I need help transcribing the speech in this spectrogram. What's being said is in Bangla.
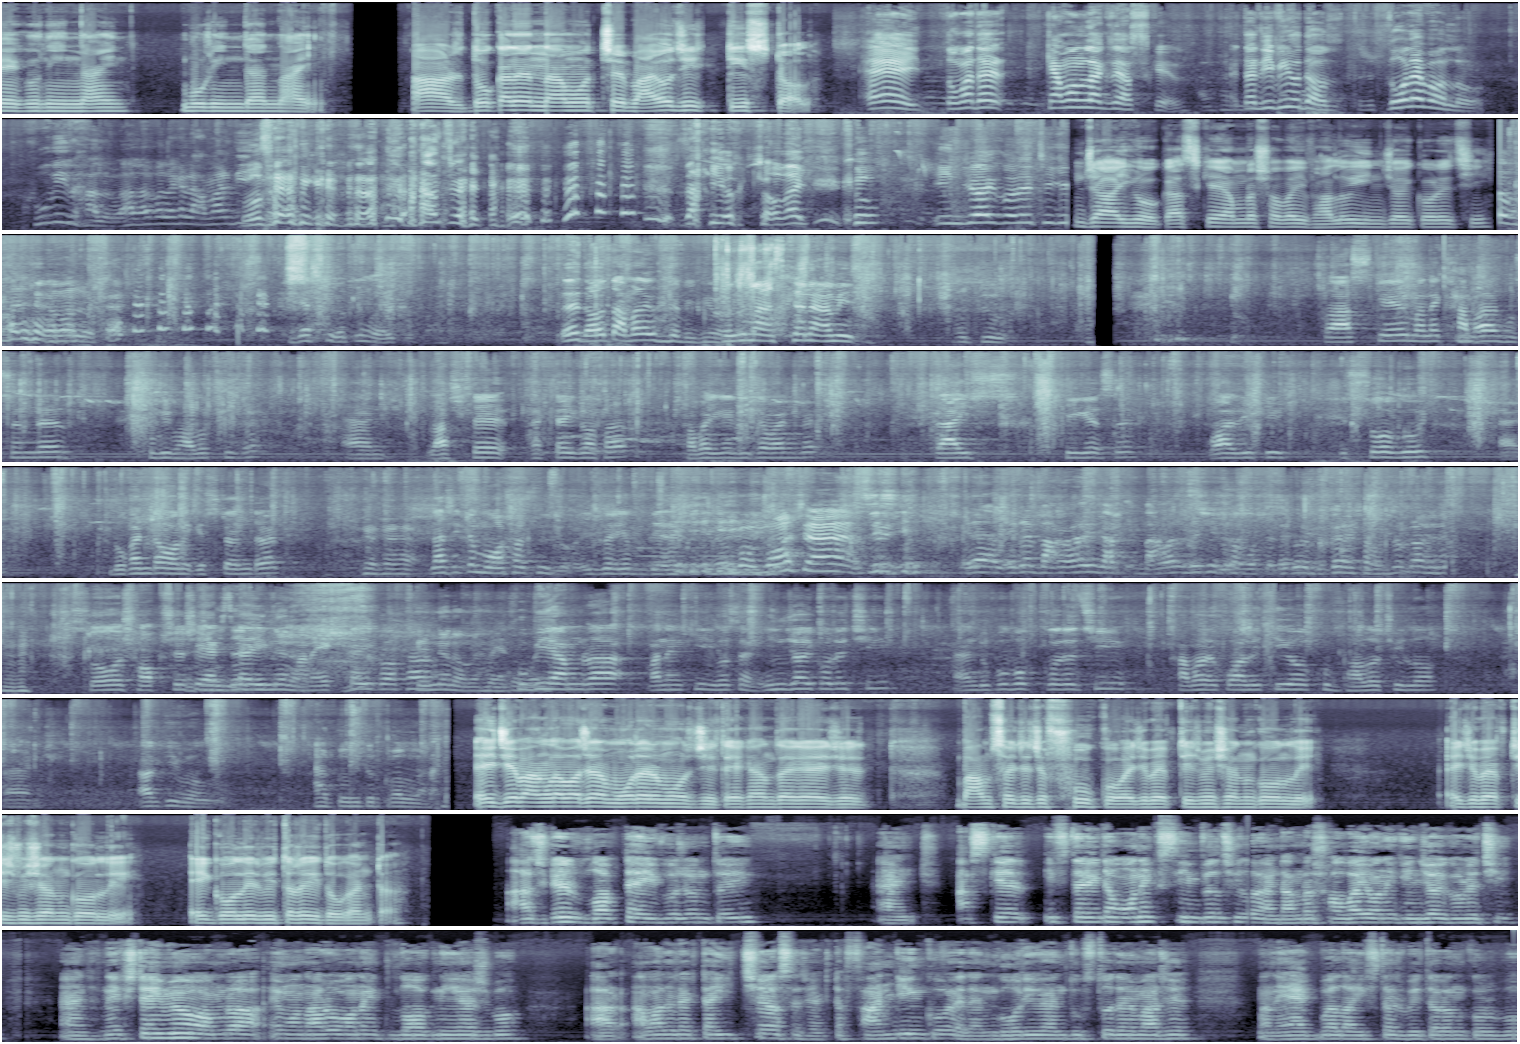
বেগুনি নাইন বুরিন্দা নাইন। আর দোকানের নাম হচ্ছে বায়োজি টি স্টল। এই তোমাদের কেমন লাগছে আজকের? একটা রিভিউ দাও জোরে বলো। খুবই ভালো ভালো বলে আমার দিয়ে আচ্ছা যাই হোক সবাই খুব এনজয় করেছি যাই হোক আজকে আমরা সবাই ভালোই এনজয় করেছি। জাস্ট লুকিং এই দাও তো আমার ভিডিও শুধু মাঝখানে আমি একটু তো আজকের মানে খাবার হোসেনদের খুবই ভালো ছিল। অ্যান্ড লাস্টে একটাই কথা সবাইকে দিতে পারবে। প্রাইস ঠিক আছে quality is so good and দোকানটা অনেক স্ট্যান্ডার্ড জাস্ট একটা মশা ছিল মশা! এটা এটা বাংলাদেশ জাতি- বাংলাদেশের সমস্যা এটা কোনো দোকানের সমস্যা। তো সবশেষে একটাই মানে একটাই কথা খুবই। আমরা মানে কি হোসেন এনজয় করেছি অ্যান্ড উপভোগ করেছি। খাবারের কোয়ালিটিও খুব ভালো ছিল আর কি বলব? আর কবিতর কল্লা। এই যে বাংলা বাজার মোড়ের মসজিদ এখান থেকে এই যে বাম সাইডে যে ফুকো এই যে ব্যাপটিস্ট মিশন গলি এই যে ব্যাপটিস্ট মিশন গলি এই গলির ভিতরেই দোকানটা। আজকের ব্লগটা এই পর্যন্তই। অ্যান্ড আজকের ইফতারিটা অনেক সিম্পল ছিল অ্যান্ড আমরা সবাই অনেক এনজয় করেছি। অ্যান্ড নেক্সট টাইমেও আমরা এমন আরও অনেক ব্লগ নিয়ে আসব। আর আমাদের একটা ইচ্ছে আছে যে একটা ফান্ডিং করে দেন গরিব অ্যান্ড দুস্থদের মাঝে মানে একবেলা ইফতার বিতরণ করব।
